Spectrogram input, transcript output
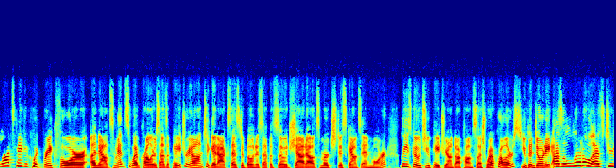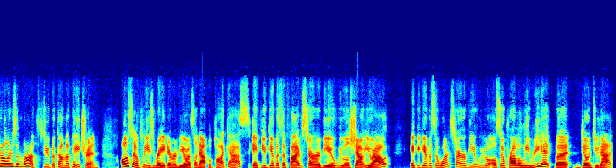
Let's take a quick break for announcements. Web Crawlers has a Patreon to get access to bonus episodes, shout outs, merch discounts, and more. Please go to patreon.com slash webcrawlers. You can donate as little as $2 a month to become a patron. Also, please rate and review us on Apple Podcasts. If you give us a five star review, we will shout you out. If you give us a one star review, we will also probably read it, but don't do that.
